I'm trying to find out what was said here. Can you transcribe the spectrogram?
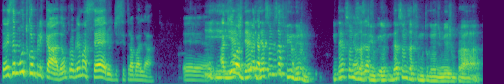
Então isso é muito complicado, é um problema sério de se trabalhar. É... E, e, Aqui e, deve, deve ser um desafio mesmo. E deve ser um, é um desafio, desafio, deve ser um desafio muito grande mesmo para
